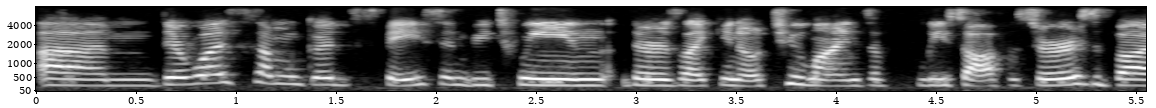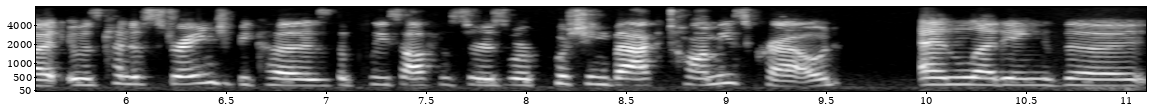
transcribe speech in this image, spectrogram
Um, there was some good space in between. There's like, you know, two lines of police officers, but it was kind of strange because the police officers were pushing back Tommy's crowd and letting the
